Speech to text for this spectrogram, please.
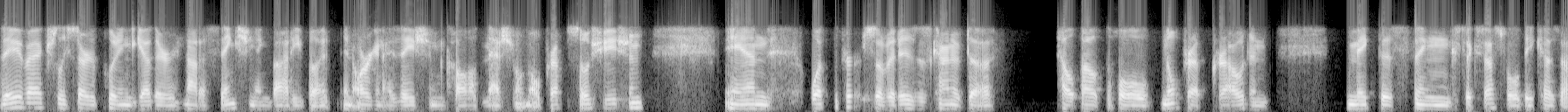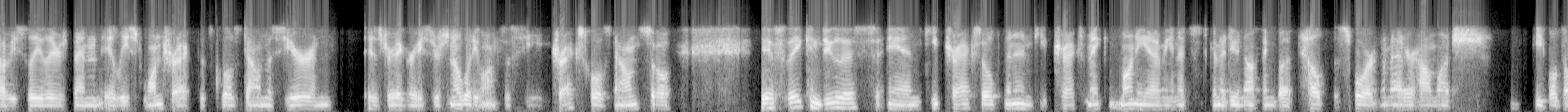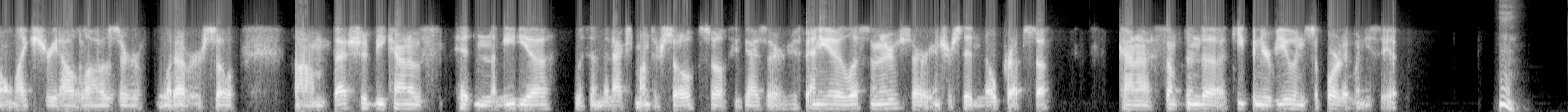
they've actually started putting together not a sanctioning body, but an organization called National No Prep Association. And what the purpose of it is is kind of to help out the whole no prep crowd and make this thing successful because obviously there's been at least one track that's closed down this year and is drag racers nobody wants to see tracks closed down so if they can do this and keep tracks open and keep tracks making money, I mean, it's going to do nothing but help the sport, no matter how much people don't like street outlaws or whatever. So um, that should be kind of hitting the media within the next month or so. So if you guys are, if any of the listeners are interested in no prep stuff, kind of something to keep in your view and support it when you see it. Hmm.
